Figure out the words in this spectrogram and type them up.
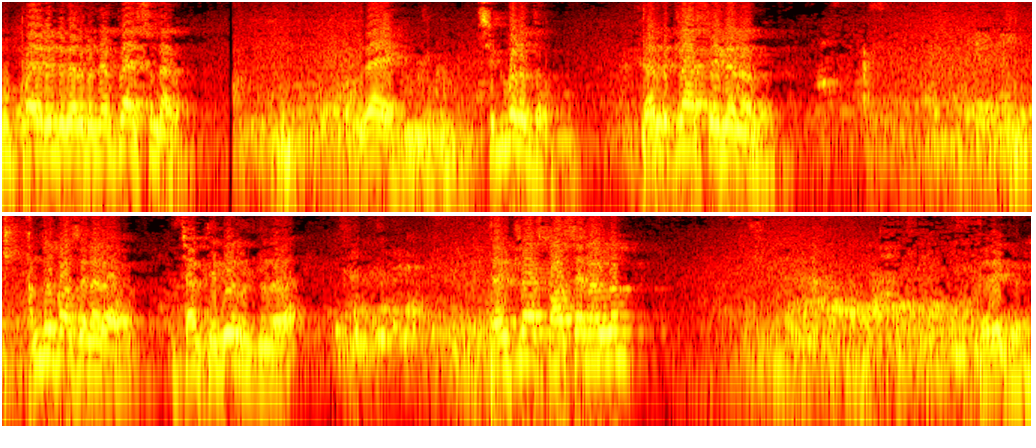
ముప్పై రెండు వేల మంది ఎంప్లాయీస్ ఉన్నారు. రే సిగ్గుపడద్దు. టెన్త్ క్లాస్ ఫెయిల్ అయిన వాళ్ళు. అందరూ పాస్ అయినారా? చాలా తెలియని ఉంటున్నారా టెన్త్ క్లాస్ పాస్ అయిన వాళ్ళు? వెరీ గుడ్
